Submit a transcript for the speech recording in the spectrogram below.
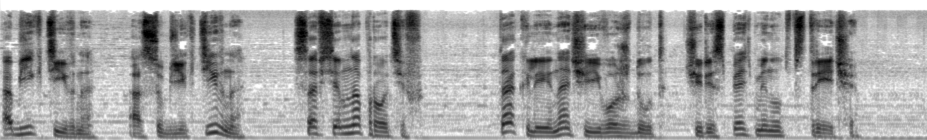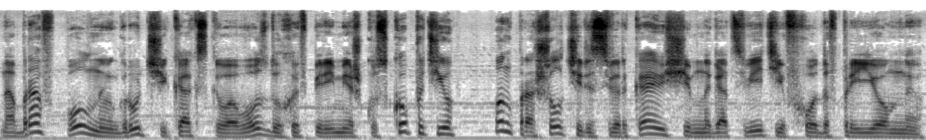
объективно. А субъективно? Совсем напротив. Так или иначе его ждут, через пять минут встречи. Набрав полную грудь чикагского воздуха вперемешку с копотью, он прошел через сверкающие многоцветие входа в приемную.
